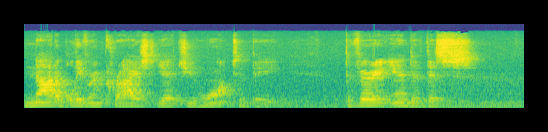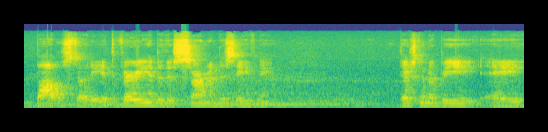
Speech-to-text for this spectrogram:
not a believer in Christ, yet you want to be, at the very end of this Bible study, at the very end of this sermon this evening, there's going to be a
